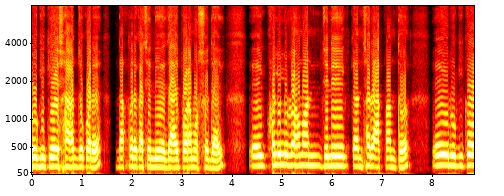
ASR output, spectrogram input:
রুগীকে সাহায্য করে, ডাক্তারের কাছে নিয়ে যায়, পরামর্শ দেয়। এই খলিলুর রহমান যিনি ক্যান্সারে আক্রান্ত, এই রুগীকেও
